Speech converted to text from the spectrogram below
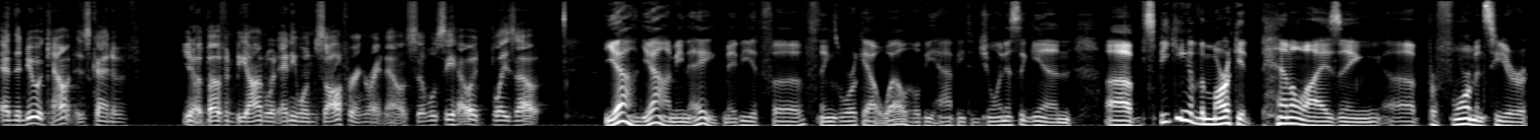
and the new account is kind of you know above and beyond what anyone's offering right now. So we'll see how it plays out. Yeah, yeah. I mean, hey, maybe if uh, things work out well, he'll be happy to join us again. Uh, speaking of the market penalizing uh, performance here,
